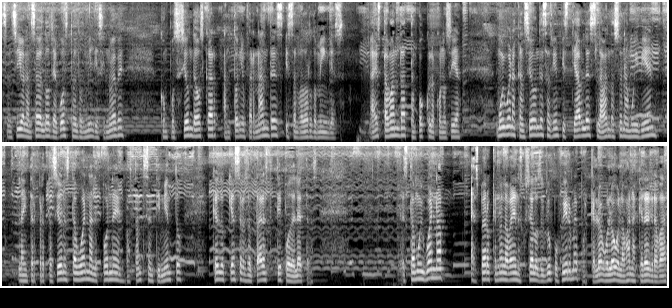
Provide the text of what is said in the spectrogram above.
Sencillo lanzado el 2 de agosto del 2019. Composición de Oscar Antonio Fernández y Salvador Domínguez. A esta banda tampoco la conocía. Muy buena canción, de esas bien pisteables. La banda suena muy bien. La interpretación está buena, le pone bastante sentimiento, que es lo que hace resaltar este tipo de letras. Está muy buena, Espero que no la vayan a escuchar los del grupo firme porque luego luego la van a querer grabar.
